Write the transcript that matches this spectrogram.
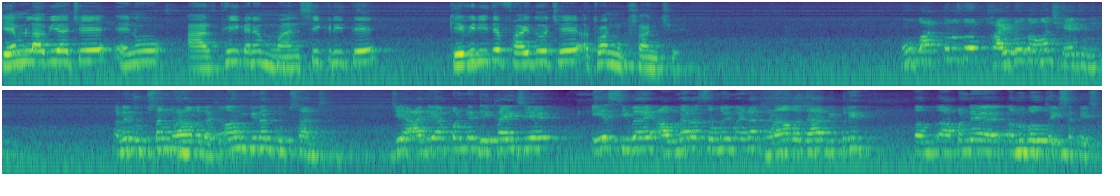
કેમ લાવ્યા છે? એનું આર્થિક અને માનસિક રીતે કેવી રીતે ફાયદો છે અથવા નુકસાન છે? હું વાત કરું તો ફાયદો તો આમાં છે જ નહીં. અને નુકસાન ઘણા બધા છે. અનગિનત નુકસાન છે. જે આજે આપણને દેખાય છે, એ સિવાય આવનારા સમયમાં એના ઘણા બધા વિપરીત આપણને અનુભવ થઈ શકે છે.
